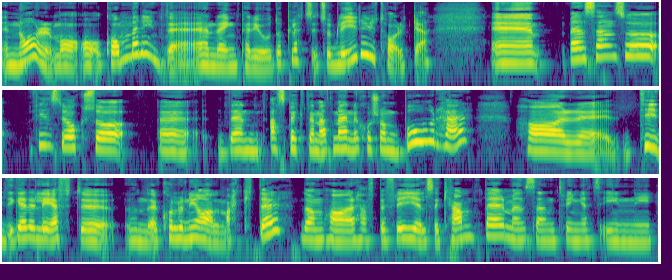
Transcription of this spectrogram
enorm och, och kommer inte en regnperiod och plötsligt så blir det ju torka. Eh, men sen så finns det också eh, den aspekten att människor som bor här har eh, tidigare levt under kolonialmakter. De har haft befrielsekamper men sen tvingats in i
